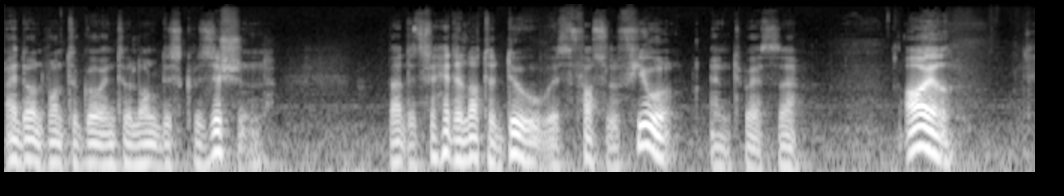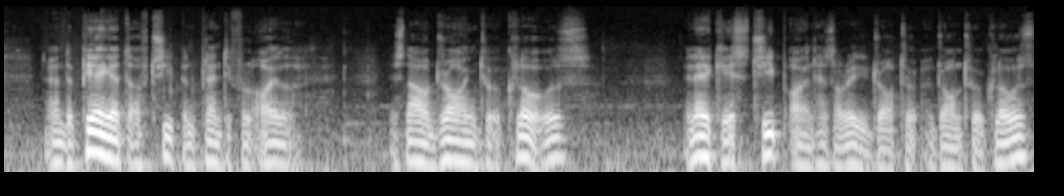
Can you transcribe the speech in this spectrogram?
I don't want to go into a long disquisition, but it's had a lot to do with fossil fuel and with uh, oil. And the period of cheap and plentiful oil is now drawing to a close. In any case, cheap oil has already drawn to, drawn to a close.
